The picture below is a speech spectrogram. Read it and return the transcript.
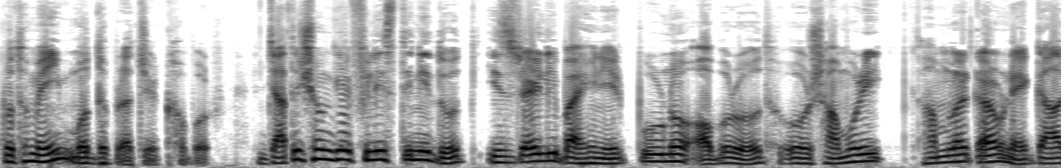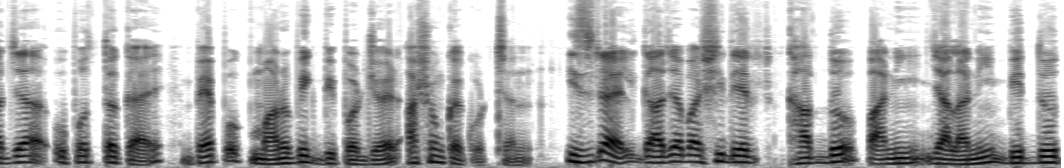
প্রথমেই মধ্যপ্রাচ্যের খবর। জাতিসংঘে ফিলিস্তিনি দূত ইসরায়েলি বাহিনীর পূর্ণ অবরোধ ও সামরিক হামলার কারণে গাজা উপত্যকায় ব্যাপক মানবিক বিপর্যয়ের আশঙ্কা করছেন। ইসরায়েল গাজাবাসীদের খাদ্য, পানি, জ্বালানি, বিদ্যুৎ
